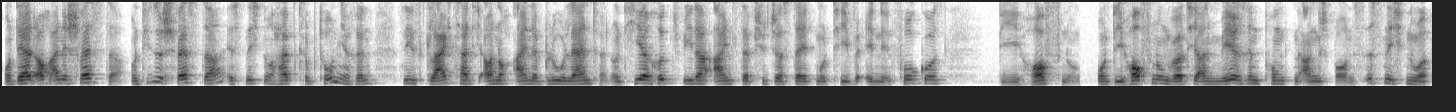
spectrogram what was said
Und der hat auch eine Schwester. Und diese Schwester ist nicht nur halb Kryptonierin, sie ist gleichzeitig auch noch eine Blue Lantern. Und hier rückt wieder eins der Future State Motive in den Fokus die Hoffnung. Und die Hoffnung wird hier an mehreren Punkten angesprochen. Es ist nicht nur,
